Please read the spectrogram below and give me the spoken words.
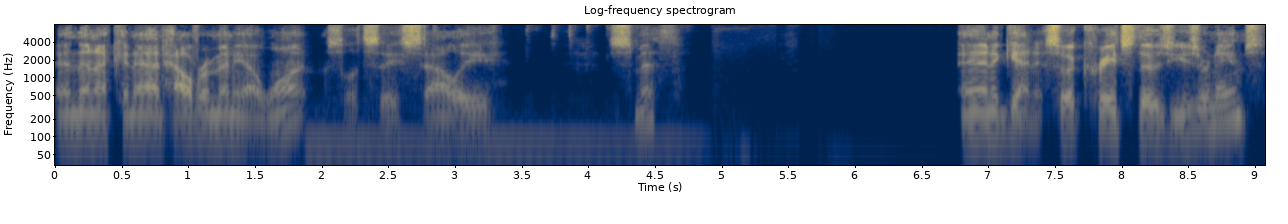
and then I can add however many I want. So let's say Sally Smith. And again, so it creates those usernames.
